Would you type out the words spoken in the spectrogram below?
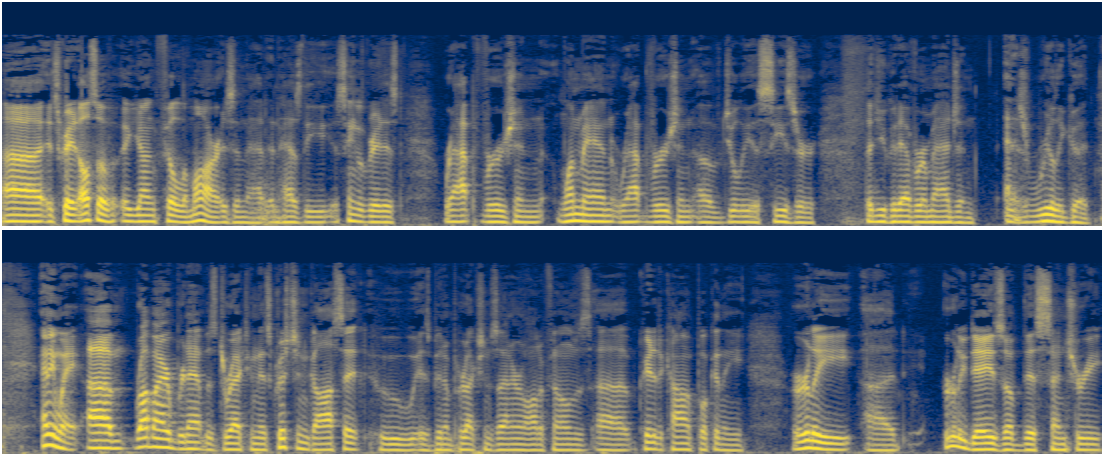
Uh, it's great. Also, a young Phil LaMarr is in that and has the single greatest rap version, one man rap version of Julius Caesar that you could ever imagine. And it's really good. Anyway, um, Rob Meyer Burnett was directing this. Christian Gossett, who has been a production designer in a lot of films, uh, created a comic book in the early uh, early days of this century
